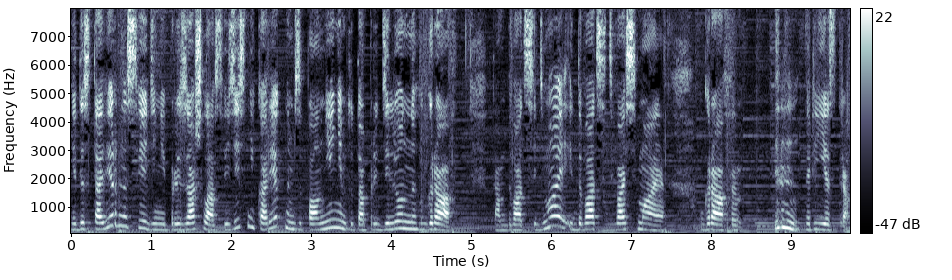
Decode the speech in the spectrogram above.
Недостоверность сведений произошла в связи с некорректным заполнением тут определенных граф. Там 27 и 28 графы реестра.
